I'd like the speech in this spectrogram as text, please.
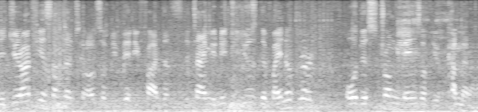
The giraffe here sometimes can also be very far. That's the time you need to use the binocular or the strong lens of your camera.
